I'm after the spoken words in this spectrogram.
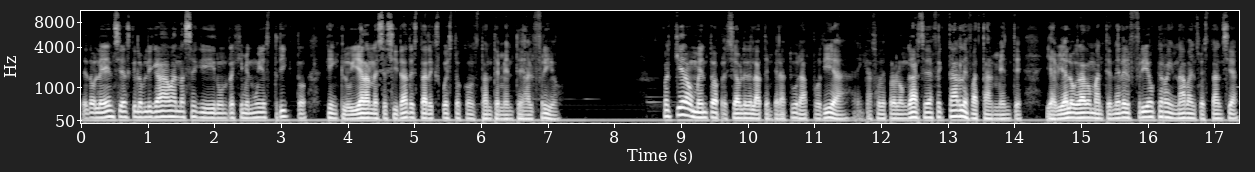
de dolencias que le obligaban a seguir un régimen muy estricto que incluía la necesidad de estar expuesto constantemente al frío. Cualquier aumento apreciable de la temperatura podía, en caso de prolongarse, afectarle fatalmente, y había logrado mantener el frío que reinaba en su estancia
